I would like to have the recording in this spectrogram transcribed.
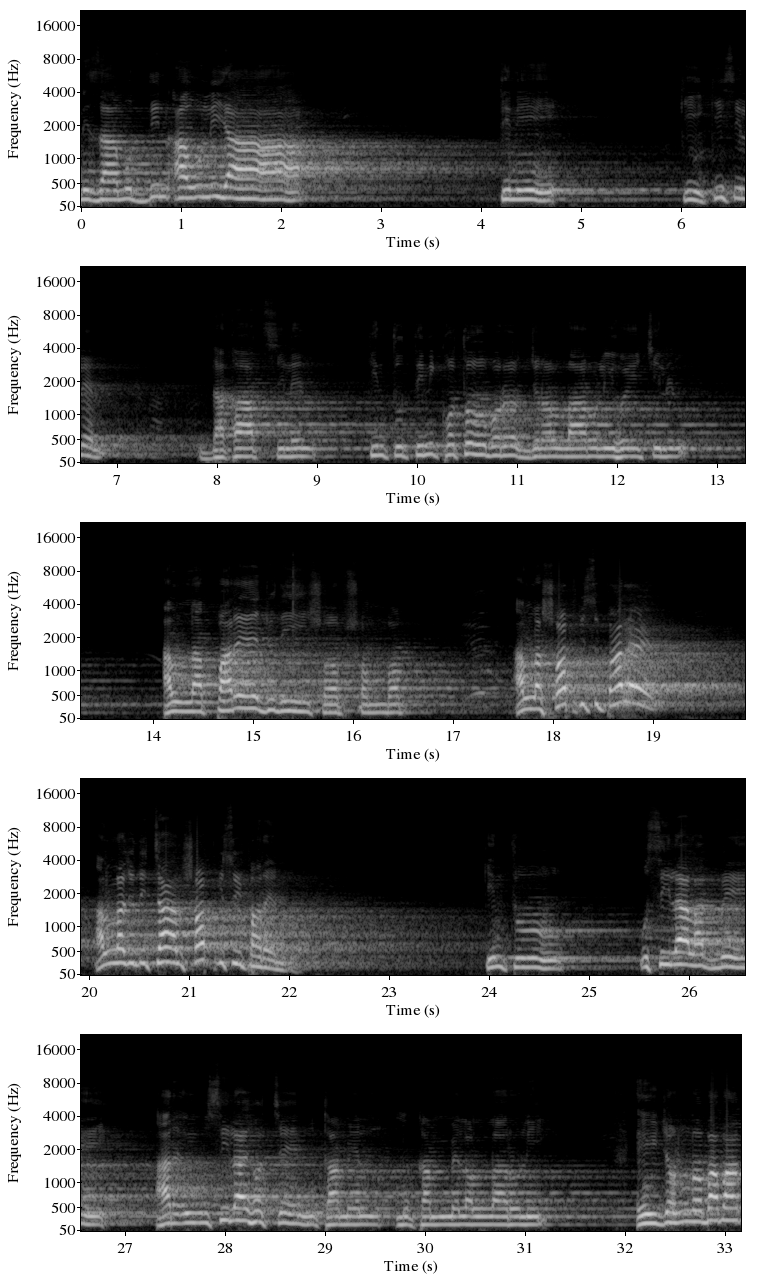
নিজামুদ্দিন আউলিয়া, তিনি কি কি ছিলেন? ডাকাত ছিলেন, কিন্তু তিনি কত বড় একজন আল্লাহর অলি হয়েছিলেন। আল্লাহ পারে যদি সব সম্ভব। আল্লাহ সব কিছু পারে। আল্লাহ যদি চান, সব কিছুই পারেন। কিন্তু উসিলা লাগবে, আর ওই উসিলায় হচ্ছেন কামেল, মুকাম্মেল আল্লাহর অলি এই জন্য বাবা,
